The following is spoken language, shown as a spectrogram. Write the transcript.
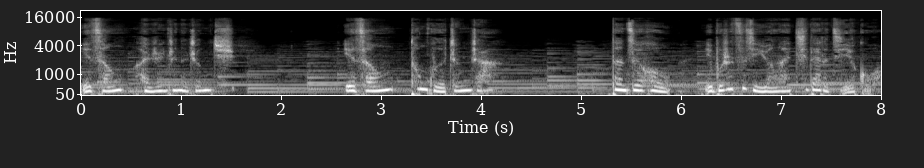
也曾很认真的争取，也曾痛苦的挣扎，但最后也不是自己原来期待的结果。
